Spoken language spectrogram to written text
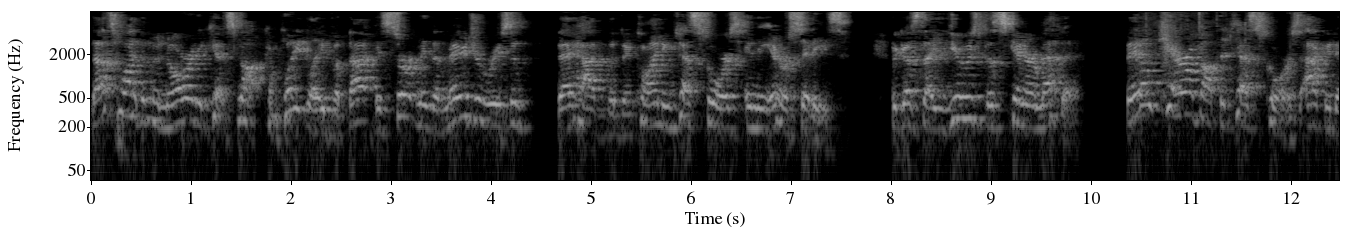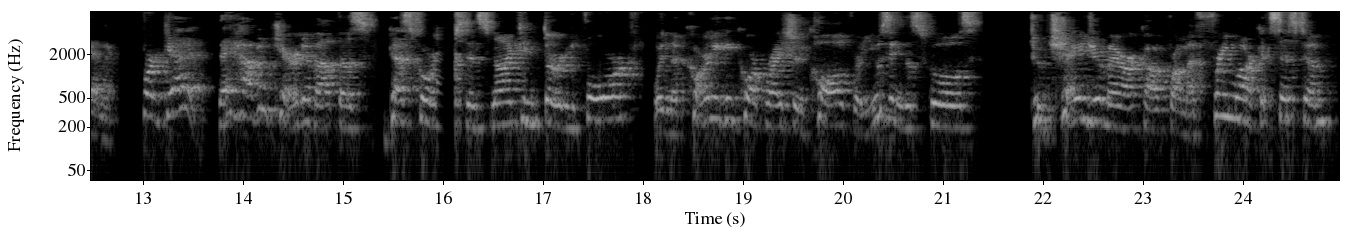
That's why the minority kids, not completely, but that is certainly the major reason they had the declining test scores in the inner cities because they used the Skinner method. They don't care about the test scores, academic. Forget it. They haven't cared about those test scores since 1934 when the Carnegie Corporation called for using the schools to change America from a free market system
